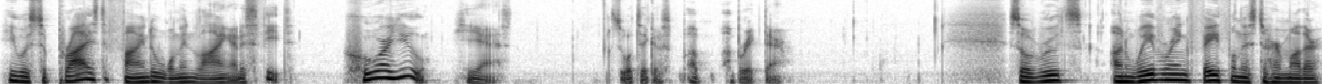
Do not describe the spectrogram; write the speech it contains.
He was surprised to find a woman lying at his feet. Who are you? He asked. So we'll take a, a, a break there. So Ruth's unwavering faithfulness to her mother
